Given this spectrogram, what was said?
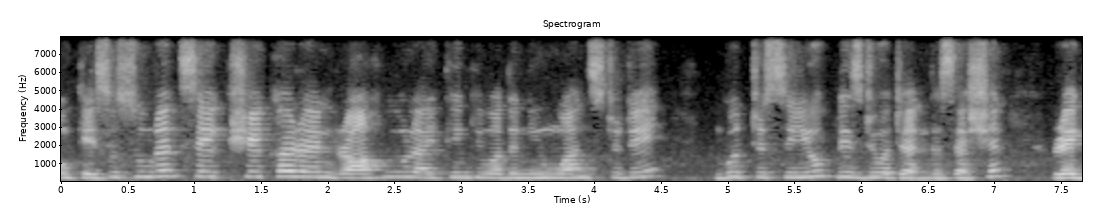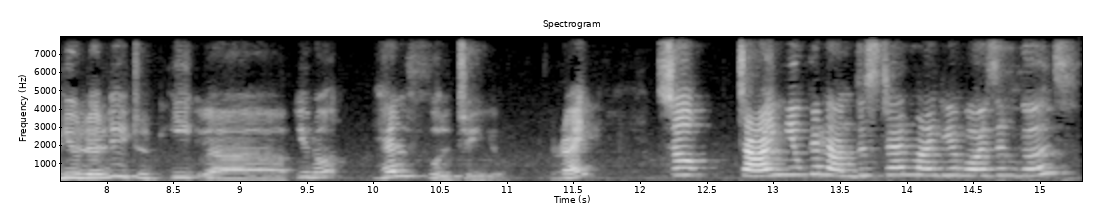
Okay, so Surat Shekhar and Rahul, I think you are the new ones today. Good to see you. Please do attend the session regularly to be, uh, you know, helpful to you, right? So time you can understand, my dear boys and girls.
